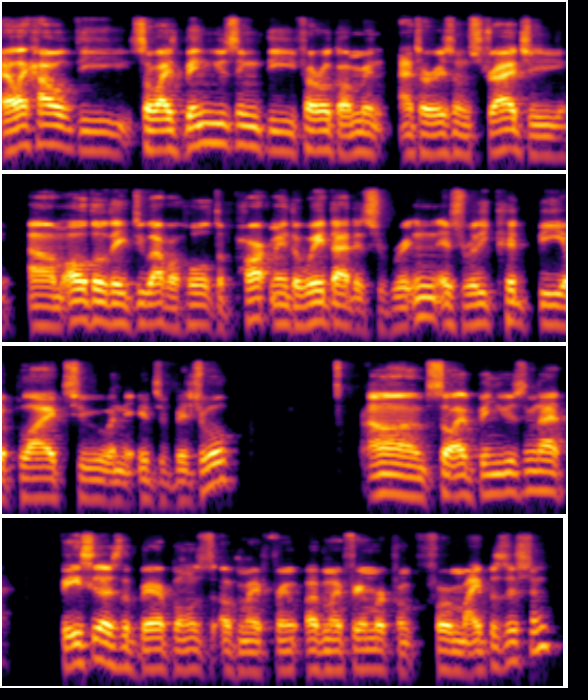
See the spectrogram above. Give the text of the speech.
I like how the so I've been using the federal government anti-racism strategy. Um, although they do have a whole department, the way that it's written is really could be applied to an individual. Um, so I've been using that basically as the bare bones of my frame of my framework from, for my position.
